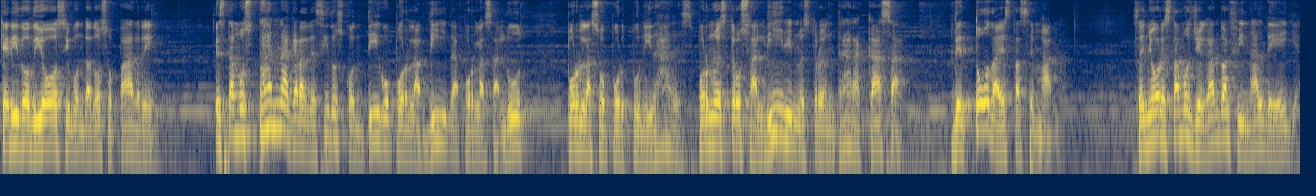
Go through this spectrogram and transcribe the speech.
Querido Dios y bondadoso Padre, Estamos tan agradecidos contigo por la vida, por la salud, por las oportunidades, por nuestro salir y nuestro entrar a casa de toda esta semana. Señor, estamos llegando al final de ella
